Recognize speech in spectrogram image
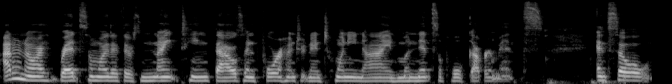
I don't know, I read somewhere that there's 19,429 municipal governments. And so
